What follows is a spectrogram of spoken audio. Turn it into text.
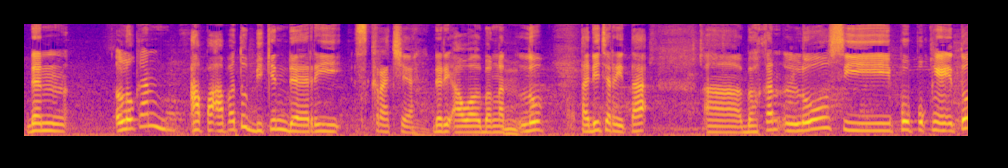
Dan lu kan apa-apa tuh bikin dari scratch ya, dari awal banget. Lu tadi cerita uh, bahkan lu si pupuknya itu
